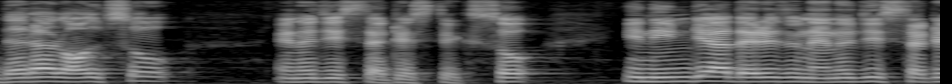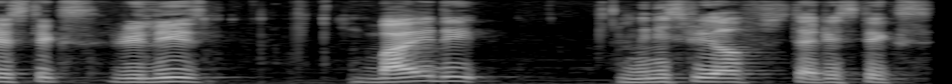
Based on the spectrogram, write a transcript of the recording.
there are also energy statistics. So, in India there is an energy statistics released by the Ministry of Statistics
